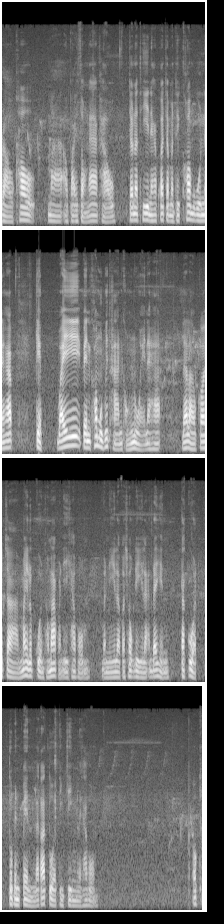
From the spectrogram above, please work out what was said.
เราเข้ามาเอาไฟส่องหน้าเขา เจ้าหน้าที่นะครับก็จะบันทึกข้อมูลนะครับ เก็บไว้เป็นข้อมูลพื้นฐานของหน่วยนะฮะแล้วเราก็จะไม่รบกวนเขามากกว่านี้ครับผม วันนี้เราก็โชคดีแล้วได้เห็นตะกรวด ตัวเป็นๆแล้วก็ตัวจริง ๆ เลยครับผม โอเค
